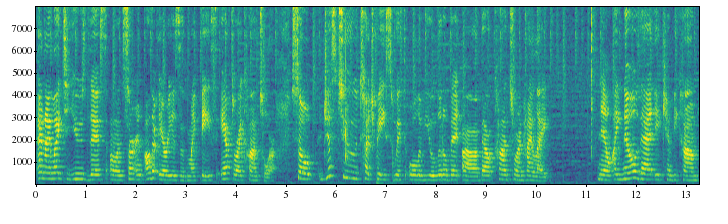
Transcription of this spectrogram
and I like to use this on certain other areas of my face after I contour. So just to touch base with all of you a little bit uh, about contour and highlight. Now I know that it can become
